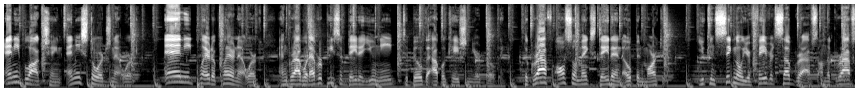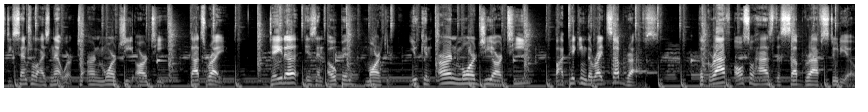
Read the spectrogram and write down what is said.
any blockchain, any storage network, any peer to peer network, and grab whatever piece of data you need to build the application you're building. The graph also makes data an open market. You can signal your favorite subgraphs on the graph's decentralized network to earn more GRT. That's right, Data is an open market. You can earn more GRT by picking the right subgraphs. The graph also has the Subgraph Studio,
